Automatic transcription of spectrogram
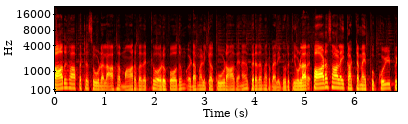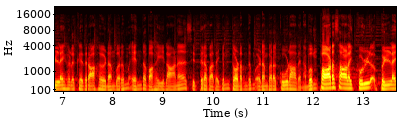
பாதுகாப்பற்ற சூழலாக மாறுவதற்கு ஒருபோதும் இடமளிக்க கூடாதென பிரதமர் வலியுறுத்தியுள்ளார். பாடசாலை கட்டமைப்புக்குள் பிள்ளைகளுக்கு எதிராக இடம்பெறும் எந்த வகையிலான சித்திரவதையும் தொடர்ந்தும் இடம்பெறக்கூடாதெனவும் பாடசாலைக்குள் பிள்ளை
